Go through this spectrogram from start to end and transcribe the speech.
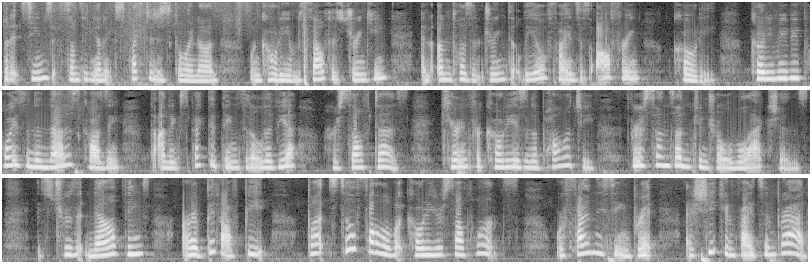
But it seems that something unexpected is going on when Cody himself is drinking an unpleasant drink that Leo finds is offering Cody. Cody may be poisoned, and that is causing the unexpected things that Olivia herself does. Caring for Cody is an apology for her son's uncontrollable actions. It's true that now things are a bit offbeat, but still follow what Cody herself wants. We're finally seeing Britt as she confides in Brad.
